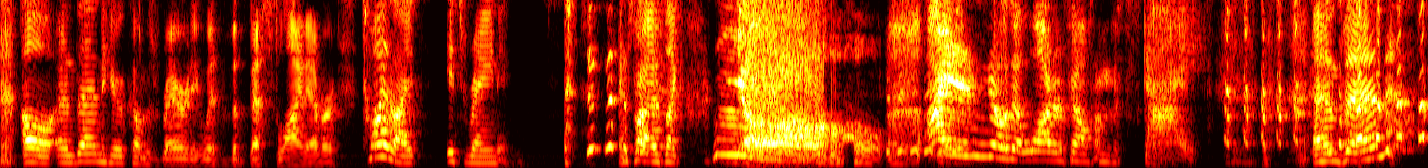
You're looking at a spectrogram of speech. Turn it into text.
Oh, and then here comes Rarity with the best line ever. Twilight, it's raining. and Twilight's like, No! I didn't know that water fell from the sky. and then.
